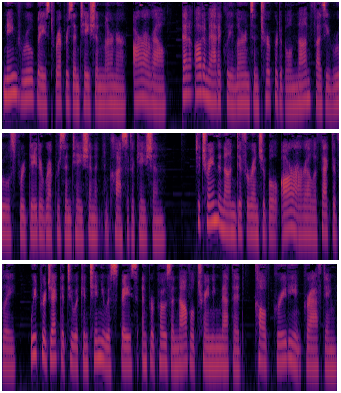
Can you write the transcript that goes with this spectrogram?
named Rule Based Representation Learner RRL, that automatically learns interpretable non fuzzy rules for data representation and classification. To train the non differentiable RRL effectively, we project it to a continuous space and propose a novel training method, called gradient grafting,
